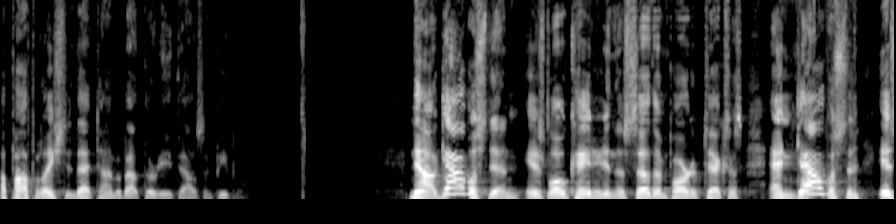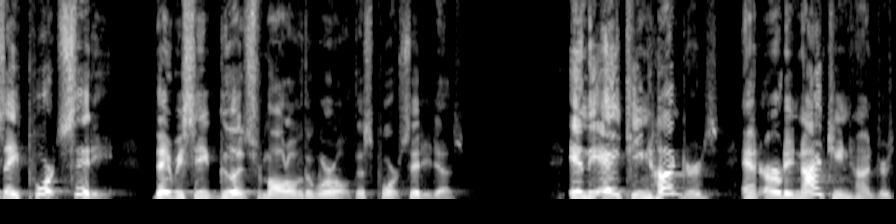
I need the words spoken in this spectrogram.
a population at that time about 38,000 people. Now, Galveston is located in the southern part of Texas, and Galveston is a port city. They receive goods from all over the world, this port city does. In the 1800s and early 1900s,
